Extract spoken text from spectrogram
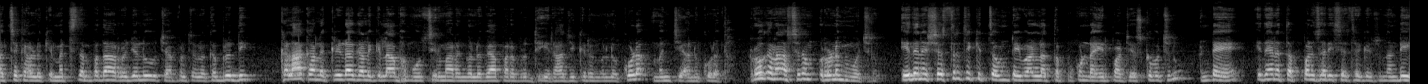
మత్స్యకారులకి మత్స్య సంపద రొయ్యలు చేపల చెరువులకు అభివృద్ధి కళాకారుల క్రీడాకారులకి లాభము సినిమా రంగంలో వ్యాపార వృద్ధి రాజకీయ రంగంలో కూడా మంచి అనుకూలత. రోగనాశనం రుణ విమోచనం ఏదైనా శస్త్రచికిత్స ఉంటే వాళ్ళ తప్పకుండా ఏర్పాటు చేసుకోవచ్చును. అంటే ఏదైనా తప్పనిసరి శస్త్రచికిత్స ఉందండి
